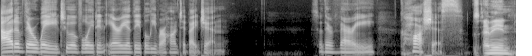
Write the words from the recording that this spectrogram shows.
out of their way to avoid an area they believe are haunted by jinn. So they're very cautious. I mean,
